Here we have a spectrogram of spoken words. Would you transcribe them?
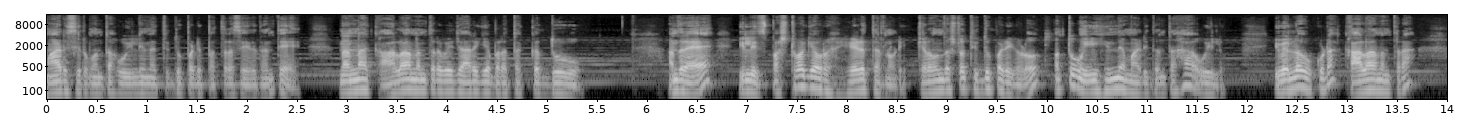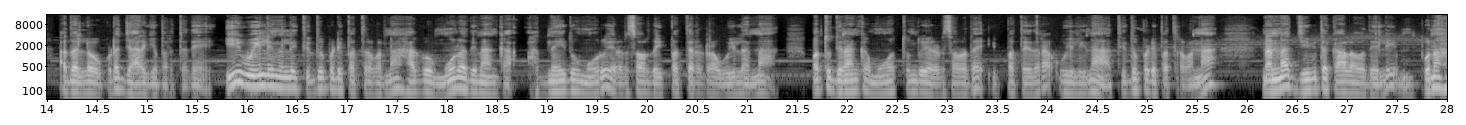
ಮಾಡಿಸಿರುವಂತಹ ಉಯಿಲಿನ ತಿದ್ದುಪಡಿ ಪತ್ರ ಸೇರಿದಂತೆ ನನ್ನ ಕಾಲಾನಂತರವೇ ಜಾರಿಗೆ ಬರತಕ್ಕದ್ದು ಅಂದರೆ ಇಲ್ಲಿ ಸ್ಪಷ್ಟವಾಗಿ ಅವರು ಹೇಳ್ತಾರೆ ನೋಡಿ, ಕೆಲವೊಂದಷ್ಟು ತಿದ್ದುಪಡಿಗಳು ಮತ್ತು ಈ ಹಿಂದೆ ಮಾಡಿದಂತಹ ಉಯಿಲು ಇವೆಲ್ಲವೂ ಕೂಡ ಕಾಲಾನಂತರ ಅದೆಲ್ಲವೂ ಕೂಡ ಜಾರಿಗೆ ಬರ್ತದೆ. ಈ ಉಯಿಲಿನಲ್ಲಿ ತಿದ್ದುಪಡಿ ಪತ್ರವನ್ನು ಹಾಗೂ ಮೂಲ ದಿನಾಂಕ ಹದಿನೈದು ಮೂರು ಎರಡು ಸಾವಿರದ ಇಪ್ಪತ್ತೆರಡರ ಉಯಿಲನ್ನು ಮತ್ತು ದಿನಾಂಕ ಮೂವತ್ತೊಂದು ಎರಡು ಸಾವಿರದ ಇಪ್ಪತ್ತೈದರ ಉಯಿಲಿನ ತಿದ್ದುಪಡಿ ಪತ್ರವನ್ನು ನನ್ನ ಜೀವಿತ ಕಾಲಾವಧಿಯಲ್ಲಿ ಪುನಃ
